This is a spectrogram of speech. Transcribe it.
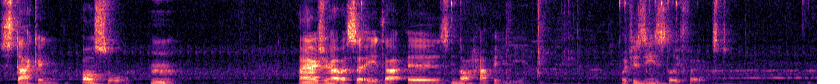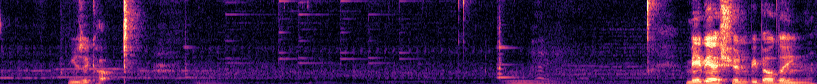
stacking also. Hmm. I actually have a city that is not happy, which is easily fixed. Music hut. Maybe I shouldn't be building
